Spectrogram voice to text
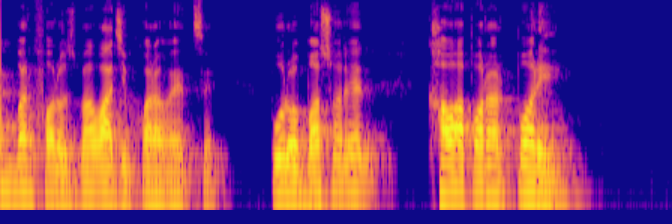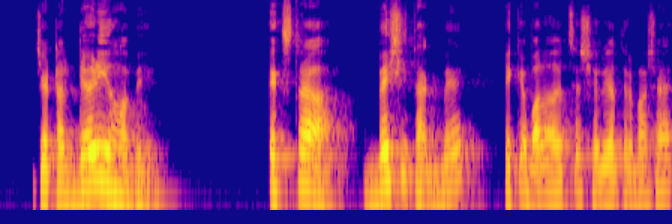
একবার ফরজ বা ওয়াজিব করা হয়েছে। পুরো বছরের খাওয়া পড়ার পরে যেটা দেরি হবে এক্সট্রা বেশি থাকবে, একে বলা হয়েছে শরীয়তের ভাষায়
